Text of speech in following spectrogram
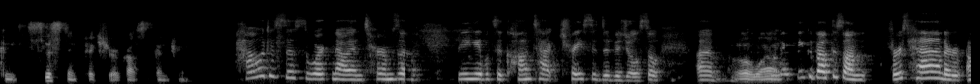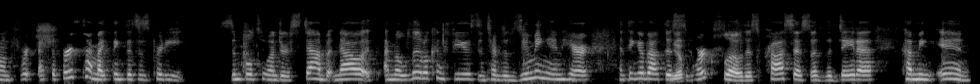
consistent picture across the country how does this work now in terms of being able to contact trace individuals so um, oh, wow. when i think about this on firsthand or on at the first time i think this is pretty simple to understand but now i'm a little confused in terms of zooming in here and thinking about this yep. workflow this process of the data coming in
